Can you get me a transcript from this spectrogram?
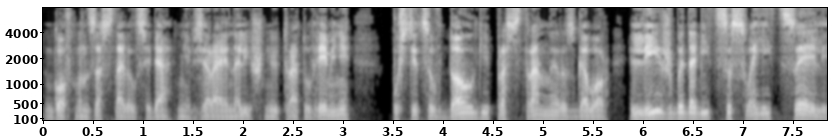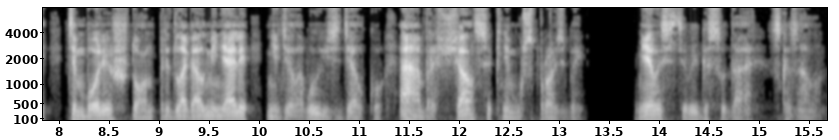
Гофман заставил себя, невзирая на лишнюю трату времени, пуститься в долгий пространный разговор, лишь бы добиться своей цели, тем более что он предлагал меняли не деловую сделку, а обращался к нему с просьбой. «Милостивый государь», — сказал он,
